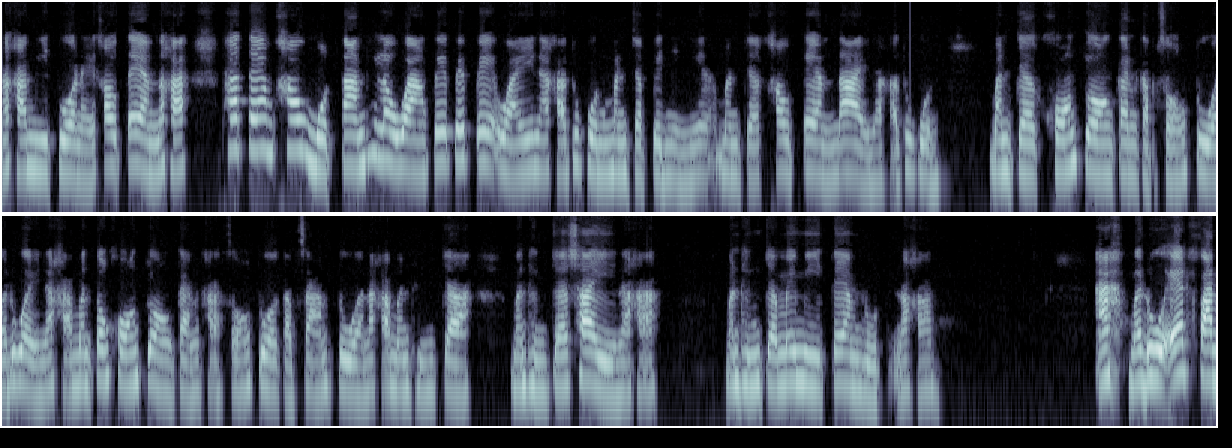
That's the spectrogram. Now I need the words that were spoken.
นะคะ มีตัวไหนเข้าแต้มนะคะ ถ้าแต้มเข้าหมดตามที่เราวางเป๊ะๆๆไว้นะคะ ทุกคนมันจะเป็นอย่างนี้มันจะเข้าแต้มได้นะคะ ทุกคนมันจะคล้องจองกันกับสองตัวด้วยนะคะ มันต้องคล้องจองกันค่ะสองตัวกับสามตัวนะคะ มันถึงจะมันถึงจะใช่นะคะ มันถึงจะไม่มีแต้มหลุดนะคะอะมาดูแอดฟัน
